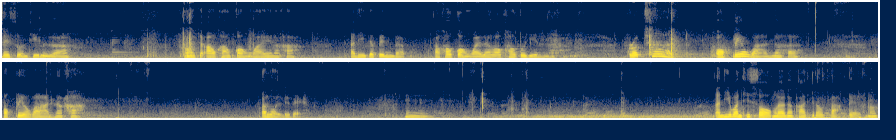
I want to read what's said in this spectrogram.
ในส่วนที่เหลือ ก็จะเอาเข้ากล่องไว้นะคะ อันนี้จะเป็นแบบเอาเข้ากล่องไว้แล้วเอาเข้าตู้เย็นนะคะ รสชาติออกเปรี้ยวหวานนะคะ ออกเปรี้ยวหวานนะคะ อร่อยเลยแหละ อันนี้วันที่สองแล้วนะคะ ที่เราตากแดดเนาะ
